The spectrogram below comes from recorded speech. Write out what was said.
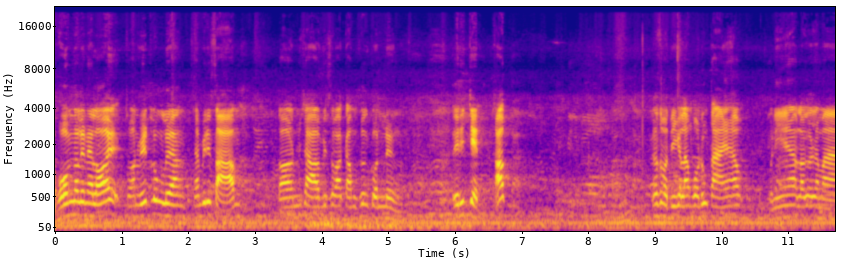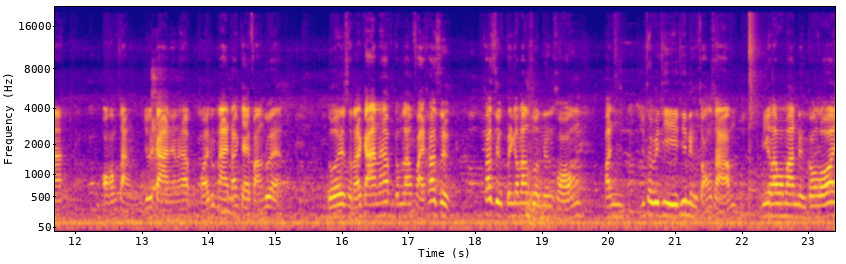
กับผมนักเรียนนายร้อยชวนวิทย์รุ่งเรืองชั้นปีที่สามตอนวิชาวิศวกรรมเครื่องกลหนึ่งเรีที่เจ็ดครับก็สวัสดีกำลังพลทุกนายนะครับ วันนี้ครับเราก็จะมาออกคำสั่งยุทธการกันนะครับ ขอให้ทุกนายตั้งใจฟังด้วย โดยสถานการณ์นะครับกำลังฝ่ายข้าศึกข้าศึกเป็นกำลังส่วนหนึ่งของพันยุทธวิธีที่ 1 2 3 มีกำลังประมาณ 1 กองร้อย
